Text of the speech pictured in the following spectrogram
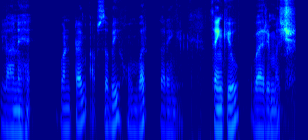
लाने हैं। वन टाइम आप सभी होमवर्क करेंगे। थैंक यू वेरी मच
